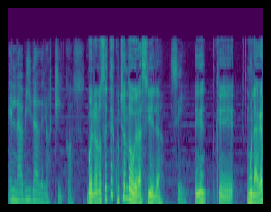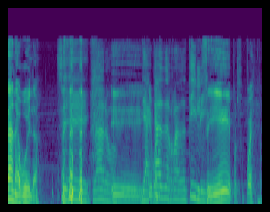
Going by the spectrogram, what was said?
en la vida de los chicos. Bueno, nos está escuchando Graciela, Sí. ¿eh? que una gran abuela. Sí, claro. Eh, de acá bueno, de Radatili. Sí, por supuesto.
